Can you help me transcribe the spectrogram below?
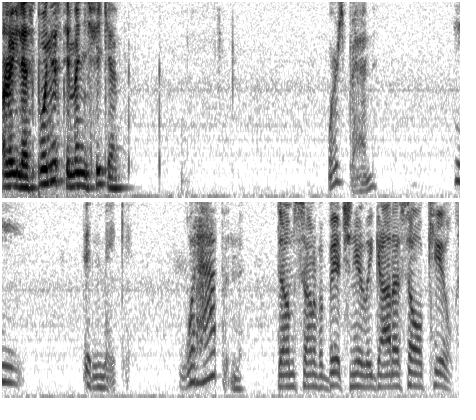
Alors, il a spawné, c'était magnifique. Where's Ben? He didn't make it. What happened? Dumb son of a bitch nearly got us all killed.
